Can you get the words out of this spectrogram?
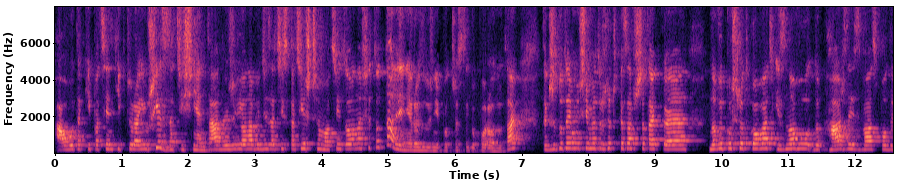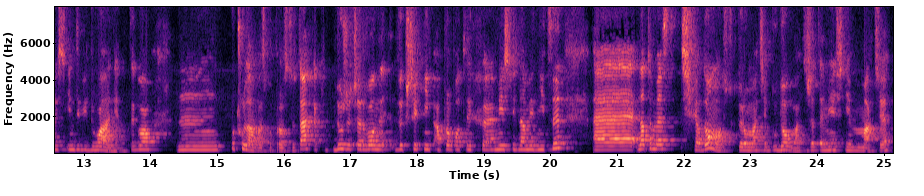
a u takiej pacjentki, która już jest zaciśnięta, no jeżeli ona będzie zaciskać jeszcze mocniej, to ona się totalnie nie rozluźni podczas tego porodu, tak? Także tutaj musimy troszeczkę zawsze tak e, no wypośrodkować i znowu do każdej z Was podejść indywidualnie. Dlatego um, uczulam Was po prostu, tak? Taki duży czerwony wykrzyknik a propos tych e, mięśni na miednicy, natomiast świadomość, którą macie budować, że te mięśnie macie,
